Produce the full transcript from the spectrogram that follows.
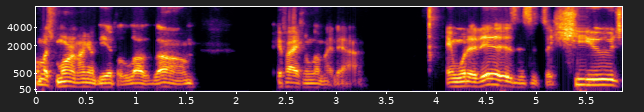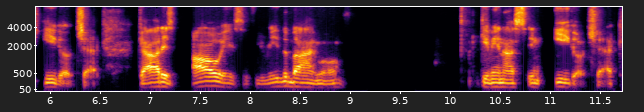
How much more am I going to be able to love them if I can love my dad? And what it is, is it's a huge ego check. God is always, if you read the Bible, giving us an ego check,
